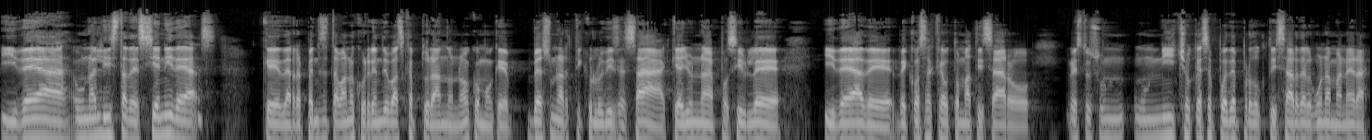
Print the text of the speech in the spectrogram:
idea, una lista de 100 ideas que de repente se te van ocurriendo y vas capturando, ¿no? Como que ves un artículo y dices, ah, aquí hay una posible idea de, de cosa que automatizar o esto es un, un, nicho que se puede productizar de alguna manera.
